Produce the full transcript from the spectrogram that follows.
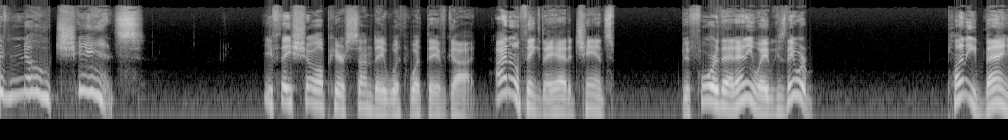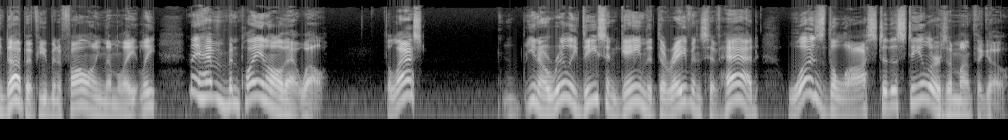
have no chance if they show up here Sunday with what they've got. I don't think they had a chance before that anyway because they were plenty banged up if you've been following them lately. They haven't been playing all that well. The last you know, really decent game that the Ravens have had was the loss to the Steelers a month ago.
